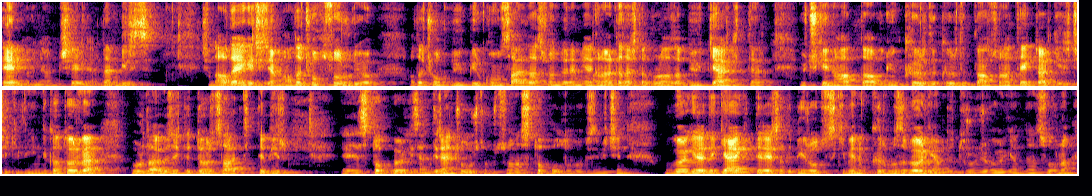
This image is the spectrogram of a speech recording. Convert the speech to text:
en önemli şeylerden birisi. Şimdi adaya geçeceğim. Ada çok soruluyor. Ada çok büyük bir konsolidasyon dönemi yakın arkadaşlar. Burada büyük gel gitler. Üçgeni hatta bugün kırdı. Kırdıktan sonra tekrar geri çekildi. İndikatör ver. Burada özellikle 4 saatlikte bir stop bölgesi yani direnç oluşturmuş. Sonra stop oldu bu bizim için. Bu bölgelerde gel gitler yaşadı. 1.32 benim kırmızı bölgemde turuncu bölgemden sonra.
